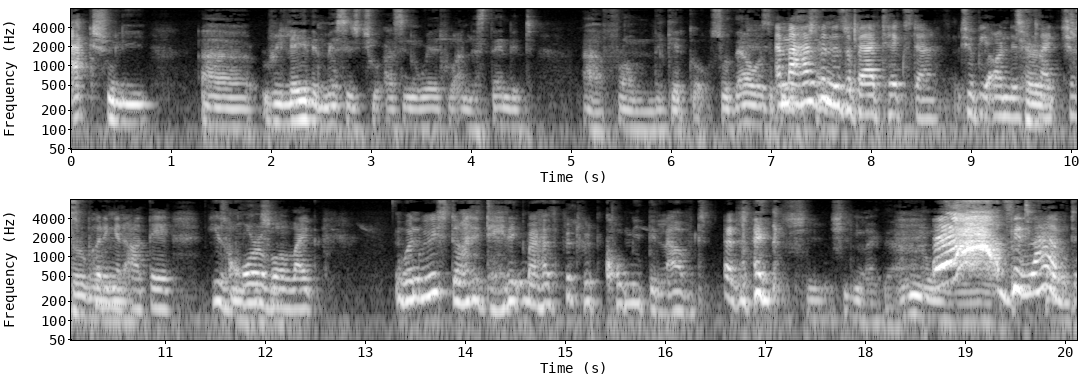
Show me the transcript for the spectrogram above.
actually uh, relay the message to us in a way that we'll understand it uh, from the get go. So that was. and my husband challenge. is a bad texter, to be honest. Like just putting it out there, he's horrible. Like when we started dating, my husband would call me beloved, and like she she didn't like that. I don't know. Ah, beloved,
